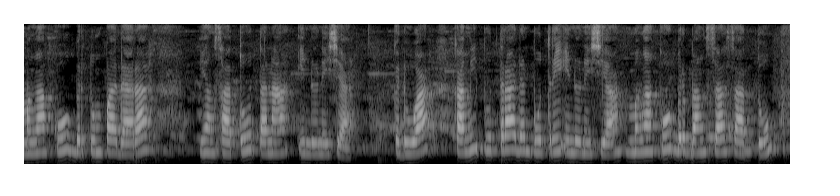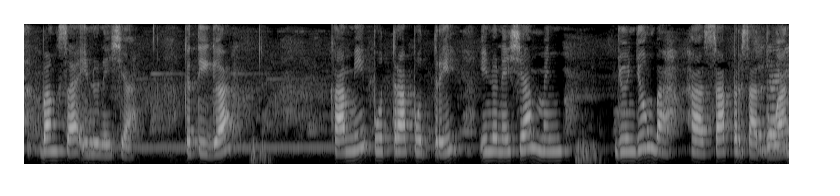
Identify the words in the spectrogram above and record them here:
mengaku bertumpah darah yang satu tanah Indonesia. Kedua, kami putra dan putri Indonesia mengaku berbangsa satu bangsa Indonesia. Ketiga, kami putra putri Indonesia menjunjung bahasa persatuan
